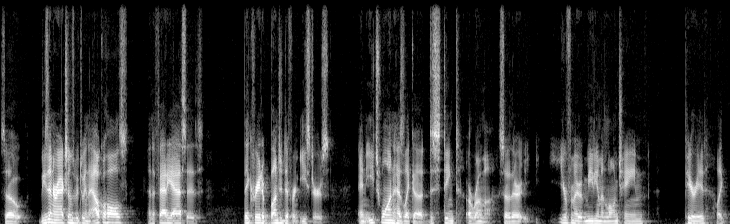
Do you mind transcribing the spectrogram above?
So these interactions between the alcohols and the fatty acids, they create a bunch of different esters, and each one has like a distinct aroma. So they're you're familiar with medium and long chain period, like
